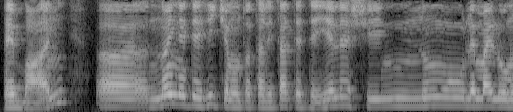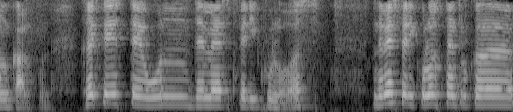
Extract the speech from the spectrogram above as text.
pe bani, uh, noi ne dezicem în totalitate de ele și nu le mai luăm în calcul. Cred că este un demers periculos. Un demers periculos pentru că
